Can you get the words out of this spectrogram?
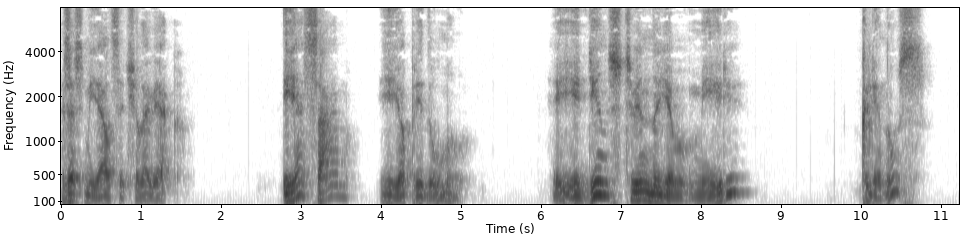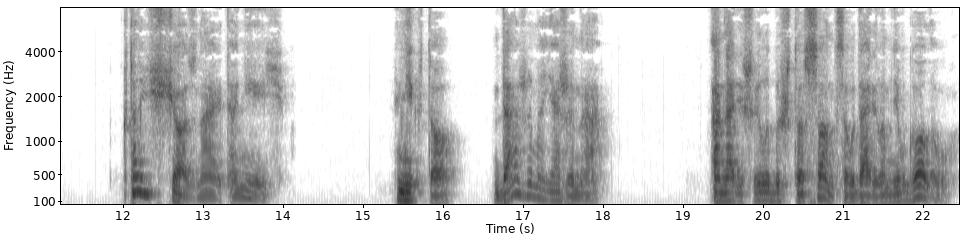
засмеялся человек. И я сам ее придумал. Единственная в мире? Клянусь. Кто еще знает о ней? Никто, даже моя жена. Она решила бы, что солнце ударило мне в голову.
